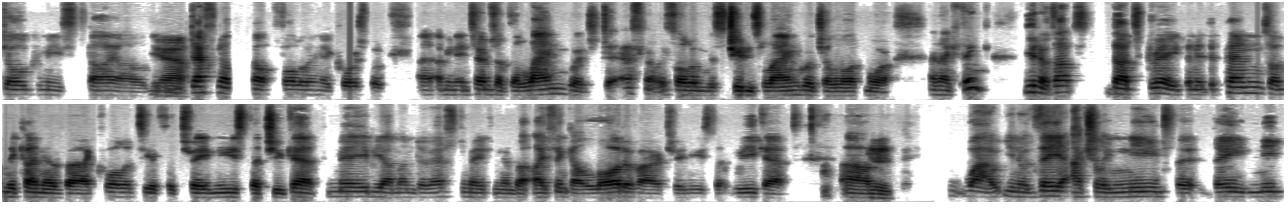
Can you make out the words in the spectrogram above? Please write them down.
dogme style. yeah. Know, definitely not following a course book. Uh, I mean, in terms of the language, definitely following the student's language a lot more. And I think, you know, that's that's great. And it depends on the kind of uh, quality of the trainees that you get. Maybe i'm underestimating them but i think a lot of our trainees that we get um, mm wow, you know, they actually need that they need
